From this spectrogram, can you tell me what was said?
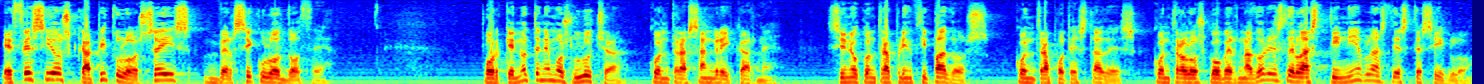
Efesios capítulo 6, versículo 12. Porque no tenemos lucha contra sangre y carne, sino contra principados, contra potestades, contra los gobernadores de las tinieblas de este siglo,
